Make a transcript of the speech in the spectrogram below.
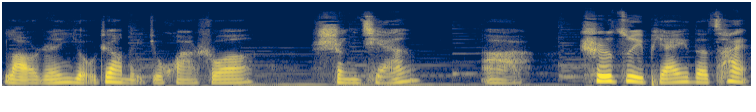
老人有这样的一句话说：省钱啊，吃最便宜的菜，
